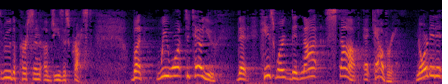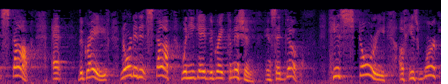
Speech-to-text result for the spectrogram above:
through the person of Jesus Christ. But we want to tell you that His work did not stop at Calvary, nor did it stop at the grave, nor did it stop when He gave the Great Commission and said, Go. His story of His work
